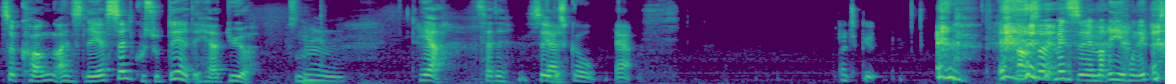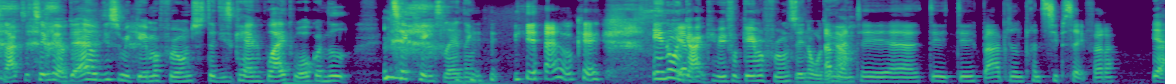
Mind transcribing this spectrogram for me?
så kongen og hans læger selv kunne studere det her dyr. Sådan, hmm. Her, tag det, se det. Værsgo, ja. Undskyld. Nå, så mens uh, Marie hun ikke kan snakke, så tænker jeg jo, det er jo ligesom i Game of Thrones, da de skal have en White Walker ned til King's Landing. ja, okay. Endnu en Jamen, gang kan vi få Game of Thrones ind over det jamen, her. Det er, det, det er bare blevet en principsag for dig. Ja.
